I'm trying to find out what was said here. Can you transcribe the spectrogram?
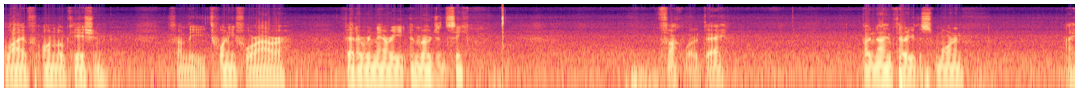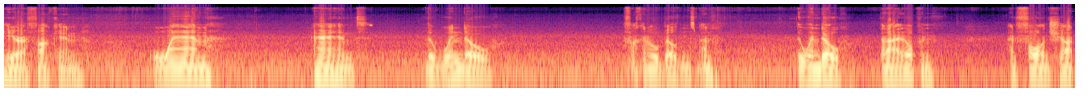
live on location from the 24 hour veterinary emergency. Fuck, what a day. About 9:30 this morning, I hear a fucking wham and the window fucking old buildings, man. The window that I had opened had fallen shut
